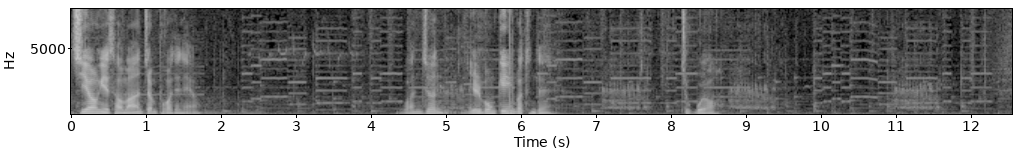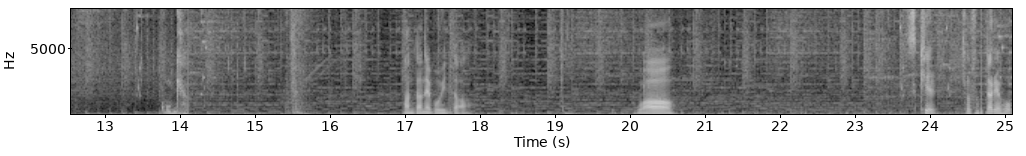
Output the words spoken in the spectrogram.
지형에서만 점프가 되네요. 완전 일본 게임 같은데. 저 뭐야? 공격. 단단해 보인다. 와우. 스킬 초승달의 호.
